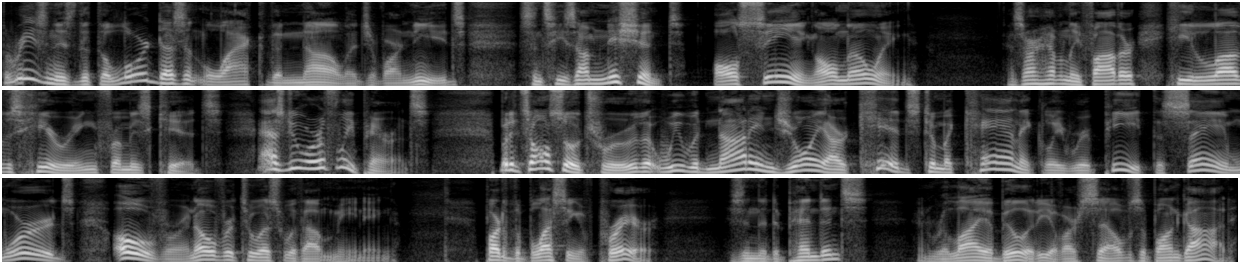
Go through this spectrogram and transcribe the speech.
The reason is that the Lord doesn't lack the knowledge of our needs, since He's omniscient, all seeing, all knowing. As our Heavenly Father, He loves hearing from His kids, as do earthly parents. But it's also true that we would not enjoy our kids to mechanically repeat the same words over and over to us without meaning. Part of the blessing of prayer is in the dependence and reliability of ourselves upon God.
